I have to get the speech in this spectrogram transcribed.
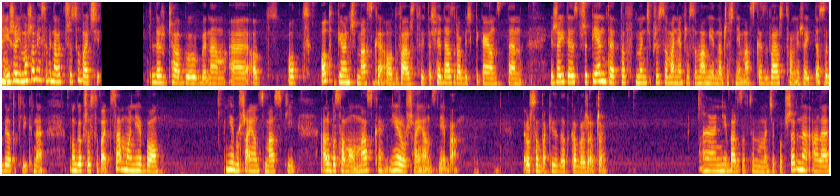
Jeżeli możemy je sobie nawet przesuwać, tyle że trzeba byłoby nam e, od, od, odpiąć maskę od warstwy i to się da zrobić klikając ten jeżeli to jest przypięte, to w momencie przesuwania przesuwam jednocześnie maskę z warstwą. Jeżeli to sobie odkliknę, mogę przesuwać samo niebo, nie ruszając maski, albo samą maskę, nie ruszając nieba. To już są takie dodatkowe rzeczy. E, nie bardzo w tym momencie potrzebne, ale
